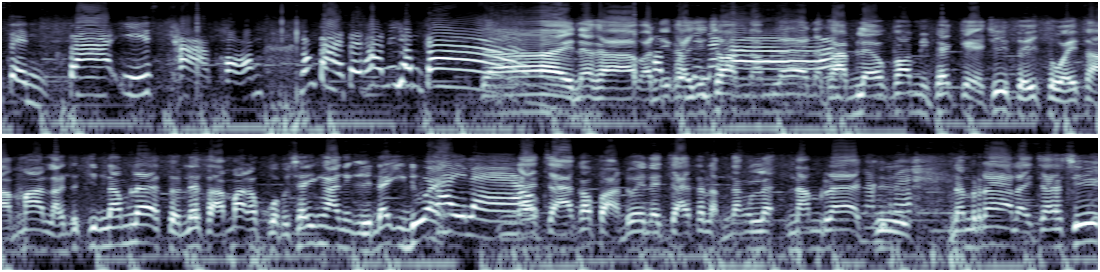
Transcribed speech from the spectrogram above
100%ตราอีสค่ะของน้องตายสายทานนิยมกา ใช่นะครับ อันนี้ขใคอบรคุณที่ชอบนะคะน้ำแร่นะครับ แล้วก็มีแพ็กเกจที่สวยๆ สามารถหลังจากกินน้ำแร่สดและสามารถเอาขวดไปใช้งานอย่างอื่นได้อีกด้วยใช่แล้วนะจ๊ะก็ฝากด้วยนะจ๊ะสำหรับน้ำแร่น้ำแร่คือน้ำแร่อะไรจ๊ะชื่อ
